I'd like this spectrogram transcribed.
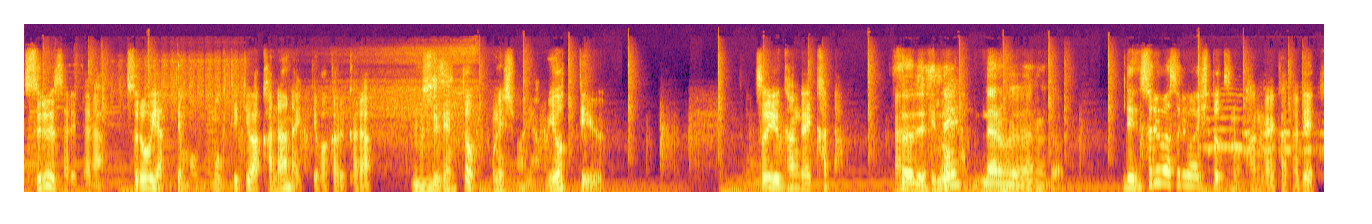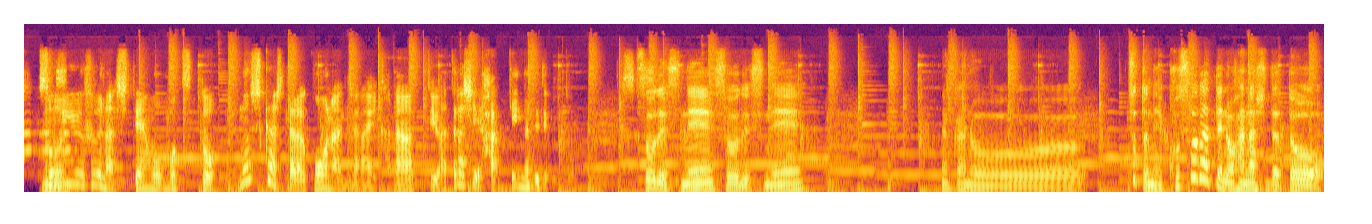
スルーされたらそれをやっても目的は叶わないってわかるからうん自然とおねしょはやめようっていうそういう考え方なそうんですすね。なるほどなるほど。でそれはそれは一つの考え方でそういうふうな視点を持つと、もしかしたらこうなんじゃないかなっていう新しい発見が出てくると思うんです。そうですね、そうですね。なんかあのーちょっとね、子育ての話だと、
